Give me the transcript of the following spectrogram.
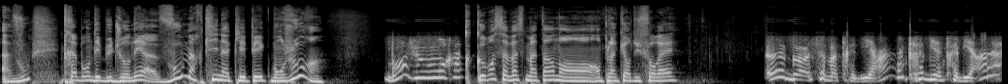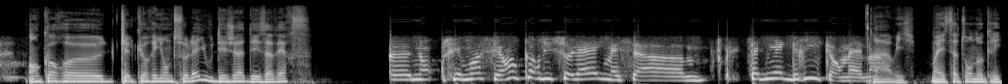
À vous, très bon début de journée à vous Martine Aclépec, bonjour. Bonjour. Comment ça va ce matin dans- en plein cœur du forêt? Euh, bah, ça va très bien, très bien, très bien. Encore euh, quelques rayons de soleil ou déjà des averses? Euh, non, chez moi c'est encore du soleil, mais ça, devient gris quand même. hein. Ah oui, ouais, ça tourne au gris.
